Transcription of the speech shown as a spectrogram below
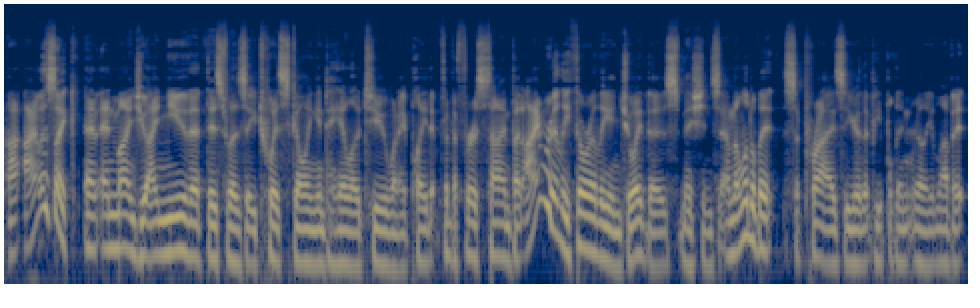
I I was like, and, and mind you, I knew that this was a twist going into Halo 2 when I played it for the first time, but I really thoroughly enjoyed those missions. I'm a little bit surprised to hear that people didn't really love it.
